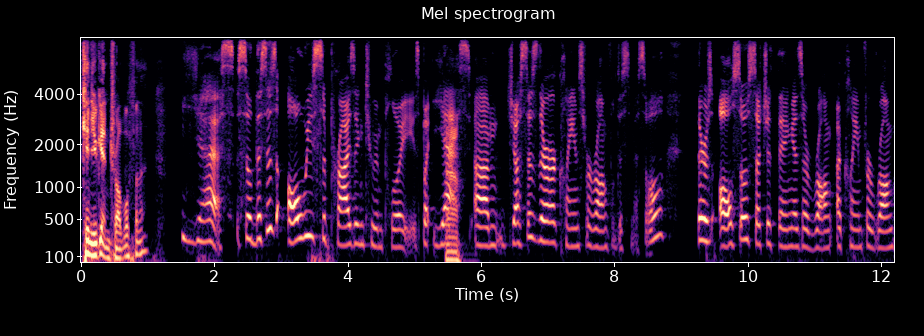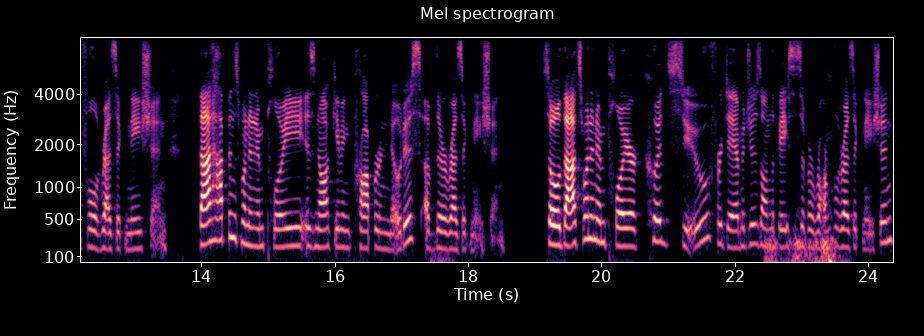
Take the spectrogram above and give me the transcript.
Can you get in trouble for that? Yes. So this is always surprising to employees, but yes, um, just as there are claims for wrongful dismissal, there's also such a thing as a wrong a claim for wrongful resignation. That happens when an employee is not giving proper notice of their resignation. So that's when an employer could sue for damages on the basis of a wrongful resignation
